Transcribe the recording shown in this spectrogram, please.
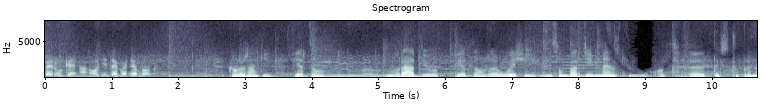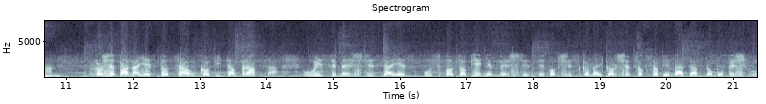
perukę, a oni tego nie mogli. Koleżanki twierdzą w, radiu, twierdzą, że łysi są bardziej męskim od e, tych z czuprynami. Proszę pana, jest to całkowita prawda. Łysy mężczyzna jest usposobieniem mężczyzny, bo wszystko najgorsze, co w sobie ma, dawno mu wyszło.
